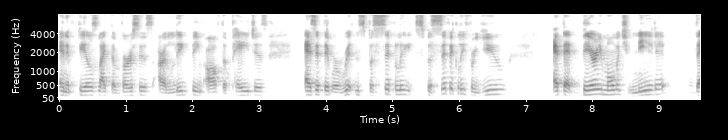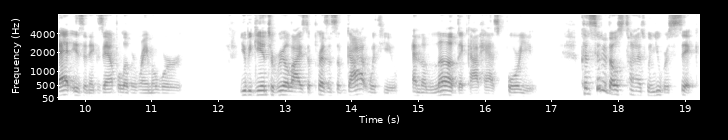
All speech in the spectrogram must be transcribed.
and it feels like the verses are leaping off the pages as if they were written specifically specifically for you at that very moment you needed it, that is an example of a rhema word you begin to realize the presence of God with you and the love that God has for you. Consider those times when you were sick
